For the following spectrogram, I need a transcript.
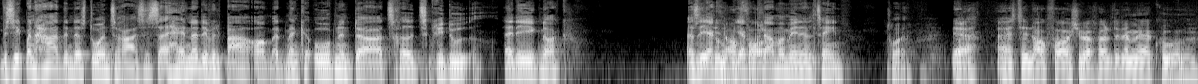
hvis ikke man har den der store interesse, så handler det vel bare om, at man kan åbne en dør og træde et skridt ud. Er det ikke nok? Altså, jeg, kunne, jeg kunne for- klare mig med en altan, tror jeg. Ja, altså det er nok for os i hvert fald, det der med at kunne,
